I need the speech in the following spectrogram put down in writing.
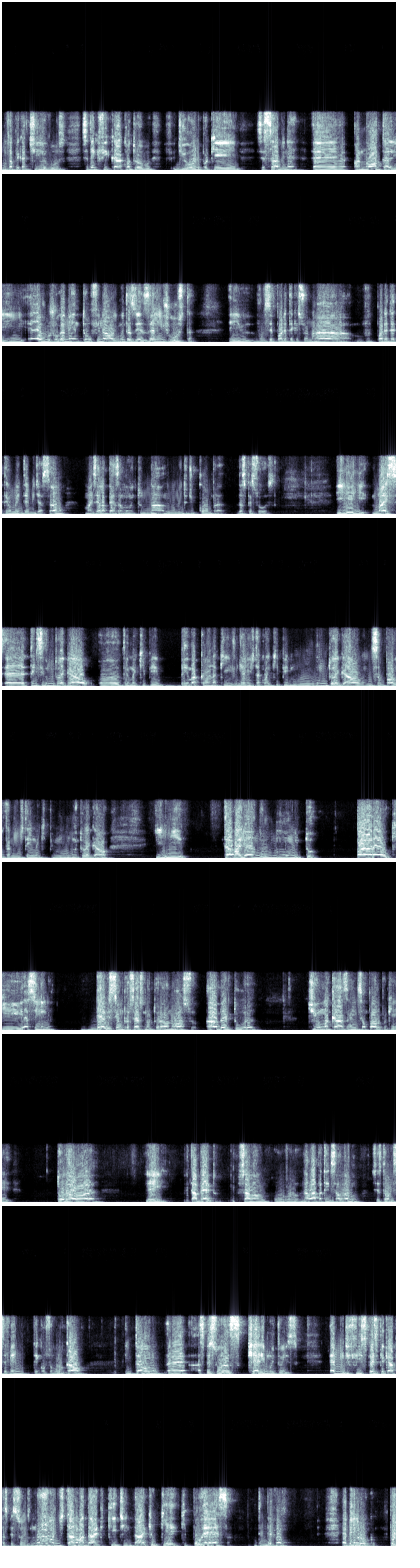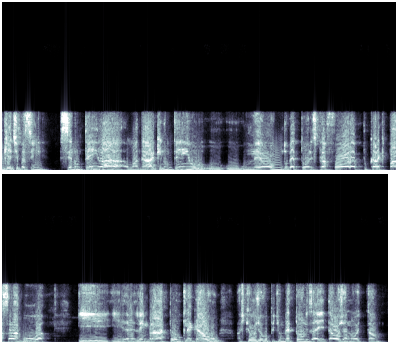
nos aplicativos, você tem que ficar de olho, porque você sabe, né? É, a nota ali é o julgamento final, e muitas vezes ela é injusta, e você pode até questionar, pode até ter uma intermediação, mas ela pesa muito na, no momento de compra das pessoas. E, mas é, tem sido muito legal, uh, tem uma equipe bem bacana aqui em Jundiaí, a gente está com uma equipe muito legal, em São Paulo também a gente tem uma equipe muito legal, e trabalhando muito para o que, assim, deve ser um processo natural nosso a abertura de uma casa em São Paulo, porque toda hora. E aí, está aberto? Salão. O, o, na Lapa tem salão? Vocês estão recebendo? Tem consumo local? Então, é, as pessoas querem muito isso. É muito difícil para explicar para as pessoas. Não, a gente está numa dark kitchen. Dark o quê? Que porra é essa? Entendeu? É bem louco. Porque, tipo assim, você não tem lá uma Dark, não tem o, o, o neon do Betones para fora, pro cara que passa na rua e, e é, lembrar, pô, que legal, acho que hoje eu vou pedir um Betones aí, tá, hoje à noite tal.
